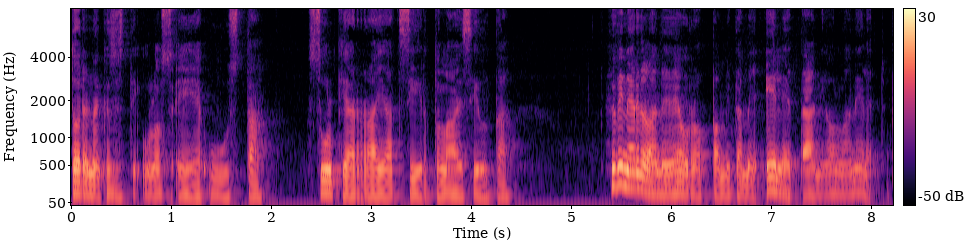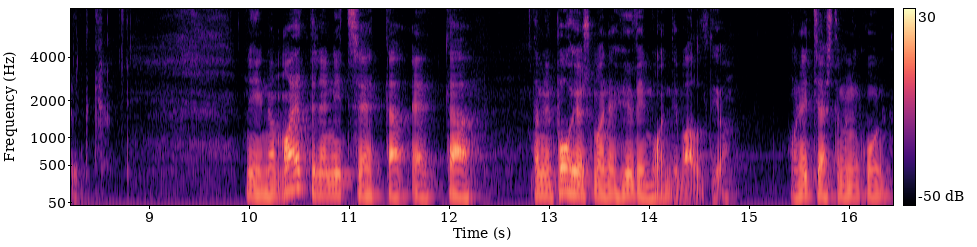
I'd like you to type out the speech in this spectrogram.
todennäköisesti ulos EUsta, sulkea rajat siirtolaisilta. Hyvin erilainen Eurooppa, mitä me eletään ja ollaan eletty pitkään. Niin, no mä ajattelen itse, että, että tämmöinen pohjoismainen hyvinvointivaltio on itse asiassa tämmöinen kuin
